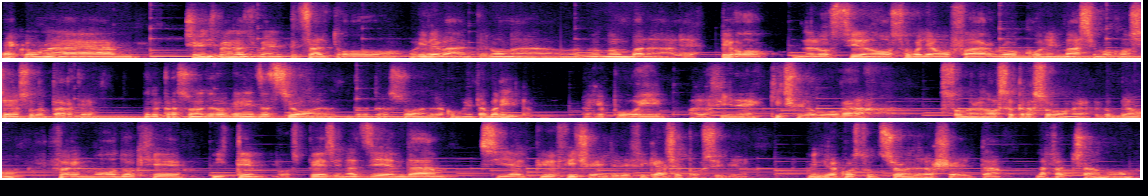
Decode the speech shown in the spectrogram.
Ecco, una change management senz'altro rilevante, non, non, banale, però nello stile nostro vogliamo farlo con il massimo consenso da parte delle persone dell'organizzazione, delle persone della comunità Barilla, perché poi alla fine chi ci lavora sono le nostre persone e dobbiamo fare in modo che il tempo speso in azienda sia il più efficiente ed efficace possibile. Quindi la costruzione della scelta la facciamo,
